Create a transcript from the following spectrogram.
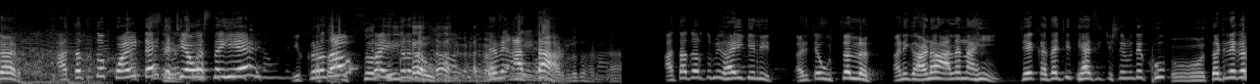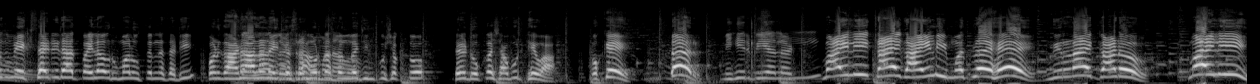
तर आता तर तो पॉइंट आहे त्याची अवस्था ही आहे. इकडं जाऊ का इकडं जाऊ? त्यामुळे आता आता जर तुम्ही घाई केलीत आणि ते उचललं आणि गाणं आलं नाही जे कदाचित ह्या सिच्युएशनमध्ये खूप हो, कठीण आहे कारण तुम्ही एक्साइटेड आहात पहिला रुमाल उचलण्यासाठी पण गाणं आलं नाही तर समोरचा संघ जिंकू शकतो. ते डोकं शाबूत ठेवा. ओके तर मिहिर बी अलर्ट मायली काय गायली मधलं हे? निर्णायक गाणं. मायली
